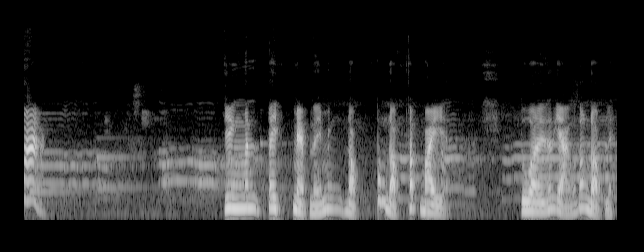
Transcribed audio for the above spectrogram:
มาก จริงมันไปแมปไหนแม่งดรอปต้องดรอปสักใบอะ ตัวอะไรสักอย่างมันต้องดรอปแหละ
